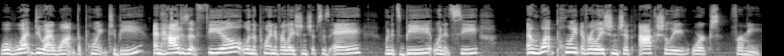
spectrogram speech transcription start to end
well, what do I want the point to be? And how does it feel when the point of relationships is A? When it's B, when it's C, and what point of relationship actually works for me.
